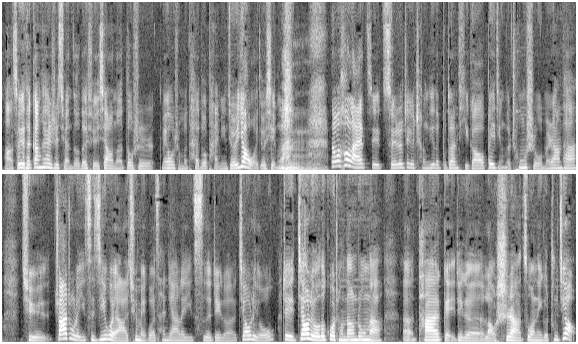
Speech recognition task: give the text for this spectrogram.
啊，所以他刚开始选择的学校呢，都是没有什么太多排名，觉得要我就行了。嗯嗯 那么后来随随着这个成绩的不断提高，背景的充实，我们让他去抓住了一次机会啊，去美国参加了一次这个交流。这交流的过程当中呢，呃，他给这个老师啊做那个助教，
